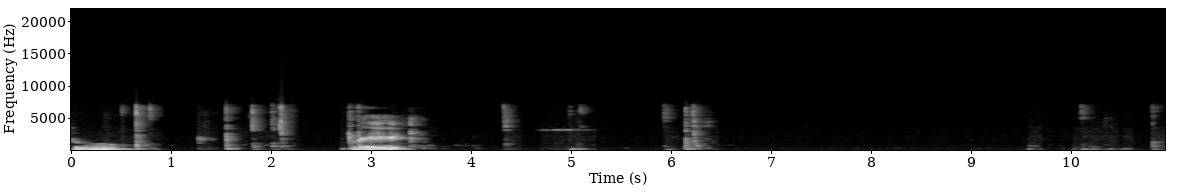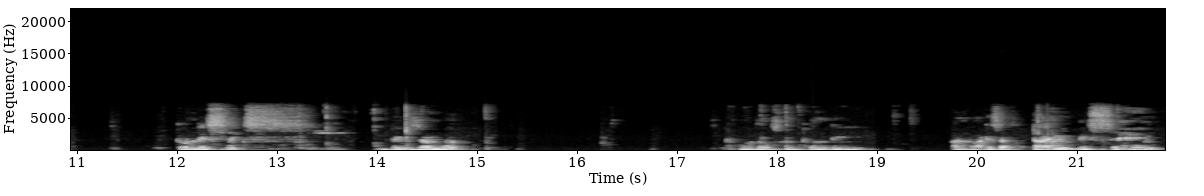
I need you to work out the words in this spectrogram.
to date 26 December 2020 and what is the time is saying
